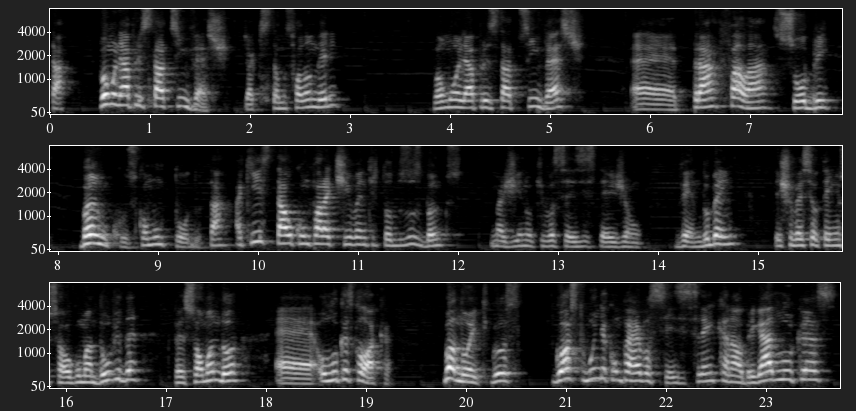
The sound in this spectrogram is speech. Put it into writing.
tá? Vamos olhar para o status invest, já que estamos falando dele. Vamos olhar para o status invest é, para falar sobre bancos como um todo, tá? Aqui está o comparativo entre todos os bancos. Imagino que vocês estejam vendo bem. Deixa eu ver se eu tenho só alguma dúvida. O pessoal mandou. É, o Lucas coloca: Boa noite, gosto, gosto muito de acompanhar vocês. Excelente canal. Obrigado, Lucas.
